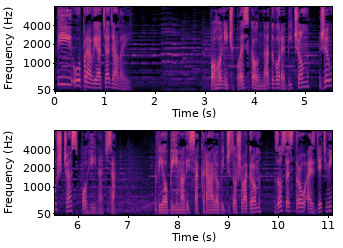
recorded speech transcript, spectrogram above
tí upravia ťa ďalej. Pohonič pleskol na dvore bičom, že už čas pohýnať sa. Vyobímali sa kráľovič so švagrom, so sestrou aj s deťmi,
